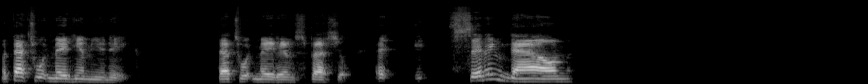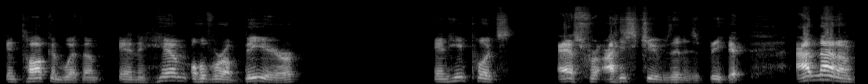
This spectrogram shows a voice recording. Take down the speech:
but that's what made him unique. That's what made him special. It, it, sitting down and talking with him, and him over a beer, and he puts as for ice cubes in his beer. I'm not a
